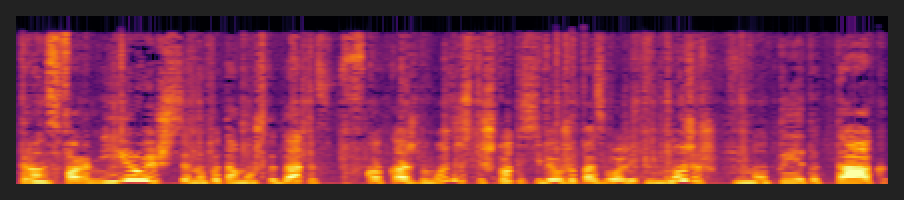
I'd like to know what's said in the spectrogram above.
трансформируешься, ну потому что, да, ты в как каждом возрасте что-то себе уже позволить не можешь, но ты это так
